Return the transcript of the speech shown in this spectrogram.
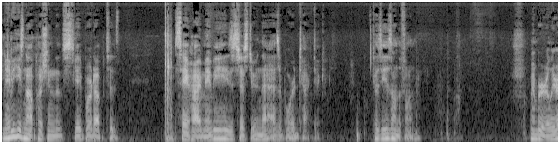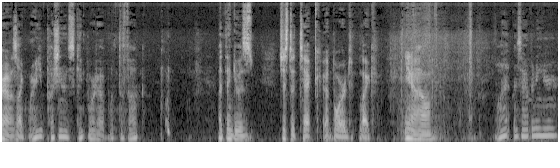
Maybe he's not pushing the skateboard up to say hi. Maybe he's just doing that as a board tactic. Because he is on the phone. Remember earlier, I was like, why are you pushing the skateboard up? What the fuck? I think it was just a tick, a board. Like, you know how. What is happening here?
